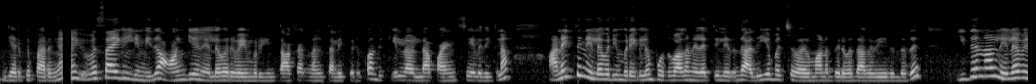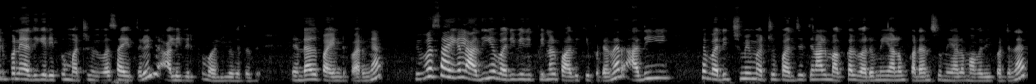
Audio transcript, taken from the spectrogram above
இங்க இருக்கு பாருங்க. விவசாயிகளின் மீது ஆங்கில நிலவரி வழிமுறையின் தாக்கங்கள் தலைப்பு இருக்கும் அது கீழே எல்லா பாயிண்ட்ஸும் எழுதிக்கலாம். அனைத்து நிலவரி முறைகளும் பொதுவாக நிலத்திலிருந்து அதிகபட்ச வருமானம் பெறுவதாகவே இருந்தது. இதனால் நில விற்பனை அதிகரிப்பு மற்றும் விவசாய தொழில் அழிவிற்கு வழிவகுத்தது. ரெண்டாவது பாயிண்ட் பாருங்க. விவசாயிகள் அதிக வரி விதிப்பினால் பாதிக்கப்பட்டனர். அதிக வரிச்சுமை மற்றும் பஞ்சத்தினால் மக்கள் வறுமையாலும் கடன் சுமையாலும் அவதிப்பட்டனர்.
